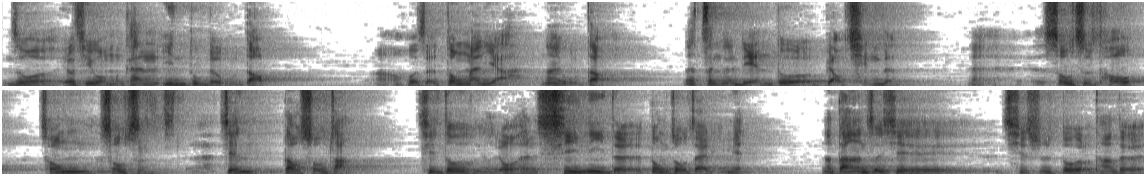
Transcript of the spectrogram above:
如果尤其我们看印度的舞蹈啊，或者东南亚那舞蹈，那整个脸都有表情的，嗯，手指头从手指尖到手掌，其实都有很细腻的动作在里面。那当然这些。其实都有它的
